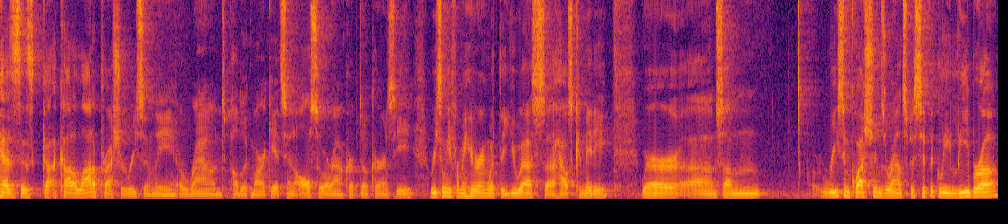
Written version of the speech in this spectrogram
has has got, caught a lot of pressure recently around public markets and also around cryptocurrency. Recently, from a hearing with the U.S. Uh, House Committee, where um, some recent questions around specifically Libra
